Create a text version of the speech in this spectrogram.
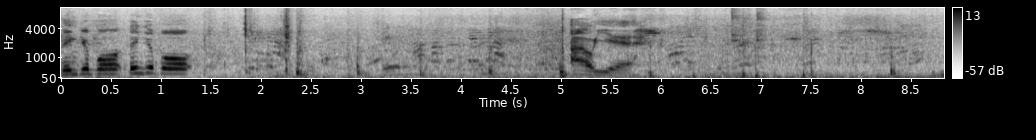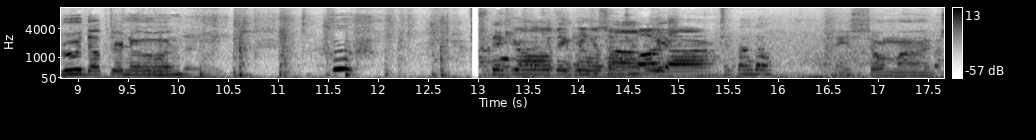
Thank you po. Thank you po. Oh yeah. Good afternoon. Whew. Thank you, thank you, Thank you so mga much. Thank you so much.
